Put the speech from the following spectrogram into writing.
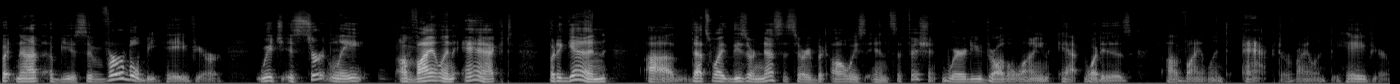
but not abusive verbal behavior, which is certainly a violent act, but again, uh, that's why these are necessary, but always insufficient. Where do you draw the line at what is a violent act or violent behavior?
